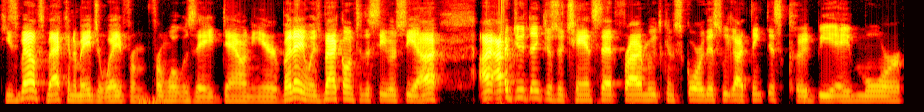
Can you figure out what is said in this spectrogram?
he's bounced back in a major way from from what was a down year. But, anyways, back onto the Steelers. Yeah, I, I do think there's a chance that Freiermuth can score this week. I think this could be a more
